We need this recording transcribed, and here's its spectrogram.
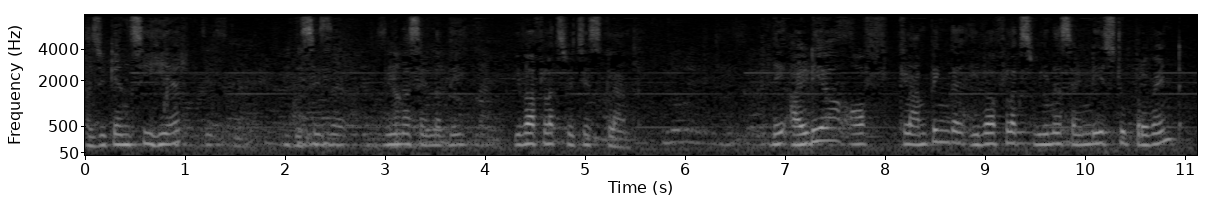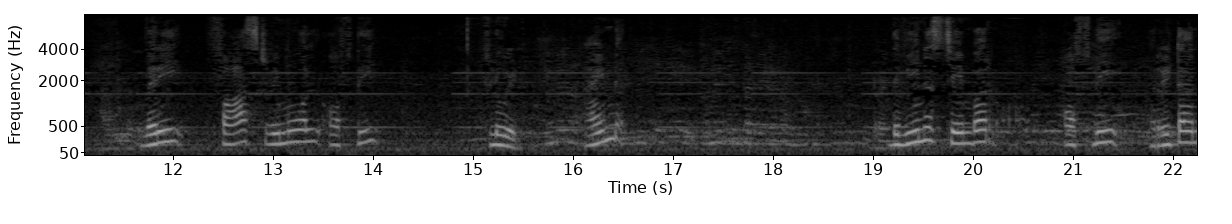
as you can see here, this is the venous end of the EVA flux which is clamped. The idea of clamping the EVA flux venous end is to prevent very fast removal of the fluid and the venous chamber of the return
